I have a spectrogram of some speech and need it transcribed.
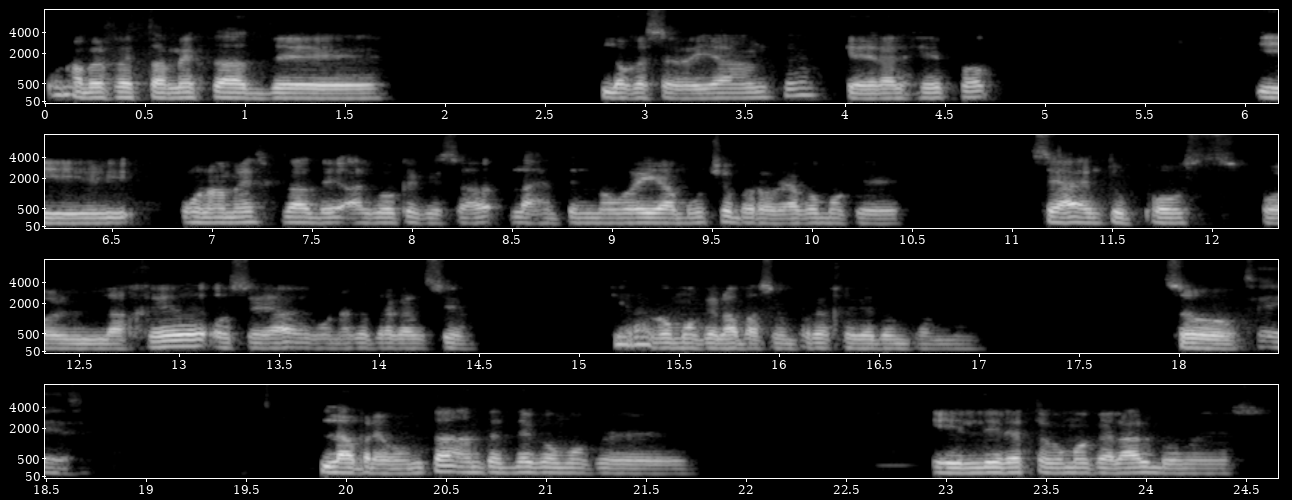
una perfecta mezcla de lo que se veía antes, que era el hip hop, y una mezcla de algo que quizás la gente no veía mucho, pero vea como que sea en tus posts por las redes o sea en una que otra canción, era como que la pasión por el reggaetón también. So, Sí, sí. la pregunta antes de como que ir directo como que al álbum es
